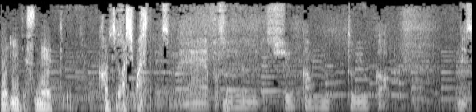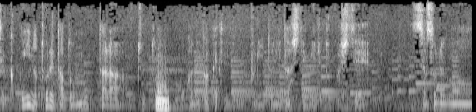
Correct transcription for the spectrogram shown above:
うん。いいですねっていう感じはしました。ですね。やっぱそういう習慣というか、ね、せっかくいいの撮れたと思ったら、ちょっとうんお金かけてでもプリントに出してみるとかして、じゃあそれも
